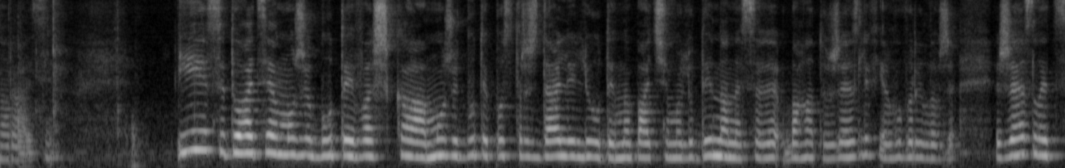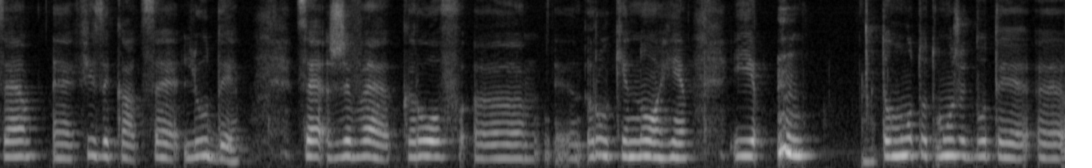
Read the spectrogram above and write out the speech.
наразі. І ситуація може бути важка, можуть бути постраждалі люди. Ми бачимо, людина несе багато жезлів. Я говорила вже, жезли це е, фізика, це люди, це живе кров, е, руки, ноги. І тому тут можуть бути е,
